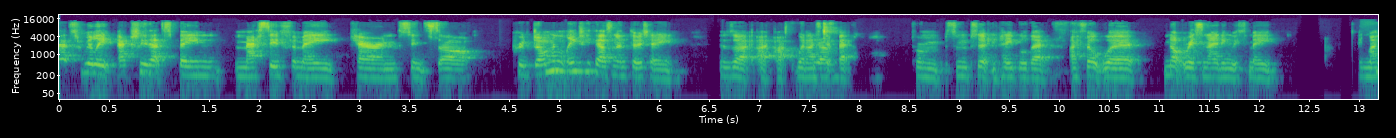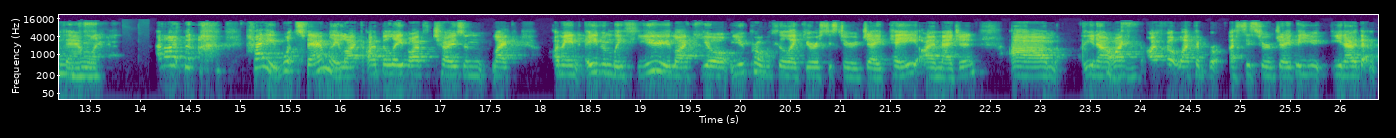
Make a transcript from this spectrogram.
that's really, actually, that's been massive for me, Karen, since uh, predominantly 2013. Because I, I, I, when I yeah. stepped back from some certain people that I felt were not resonating with me in my mm-hmm. family. And I, but hey, what's family? Like, I believe I've chosen, like, I mean, even with you, like you're, you probably feel like you're a sister of JP, I imagine. Um, you know, I, I felt like a, a sister of JP. You, you, know, that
